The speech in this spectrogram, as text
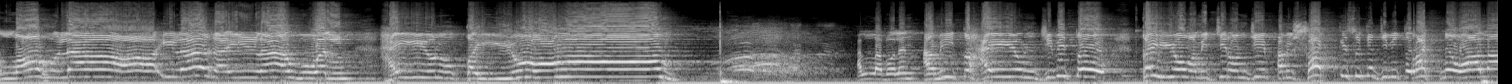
আল্লাহু ইলাহা ইল্লা হুয়াল হাইয়ুল কাইয়্যুম আল্লাহ বলেন, আমি তো হাইয়ুন জীবিত। কাইয়্যুম আমি চিরঞ্জীব। আমি সব কিছুকে জীবিত রাখনে ওয়ালা।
